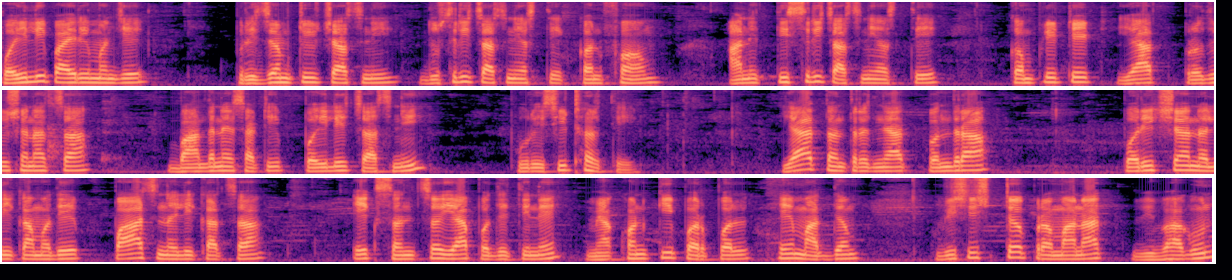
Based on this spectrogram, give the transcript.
पहिली पायरी म्हणजे प्रिझमटिव्ह चाचणी दुसरी चाचणी असते कन्फर्म आणि तिसरी चाचणी असते कम्प्लिटेड यात प्रदूषणाचा बांधण्यासाठी पहिली चाचणी पुरेशी ठरते. या तंत्रज्ञात पंधरा परीक्षा नलिकामध्ये पाच नलिकाचा एक संच या पद्धतीने मॅखॉनकी पर्पल हे माध्यम विशिष्ट प्रमाणात विभागून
